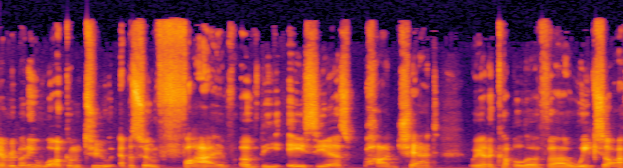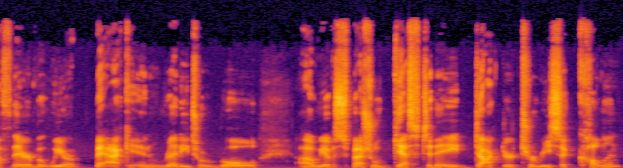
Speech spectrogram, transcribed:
Everybody. Welcome to episode five of the ACS Pod Chat. We had a couple of uh, weeks off there, but we are back and ready to roll. Uh, we have a special guest today, Dr. Teresa Cullen,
